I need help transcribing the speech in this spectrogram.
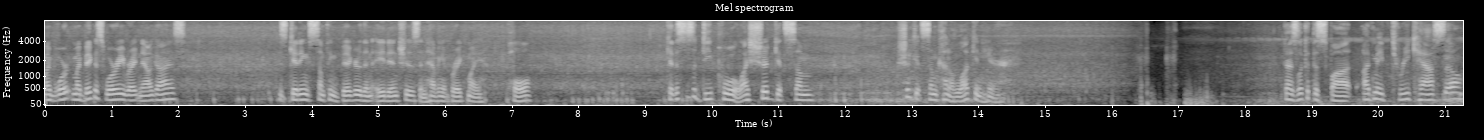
My, my biggest worry right now, guys, is getting something bigger than eight inches and having it break my pole. Okay, this is a deep pool. I should get some, should get some kind of luck in here. Guys, look at this spot. I've made three casts though.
